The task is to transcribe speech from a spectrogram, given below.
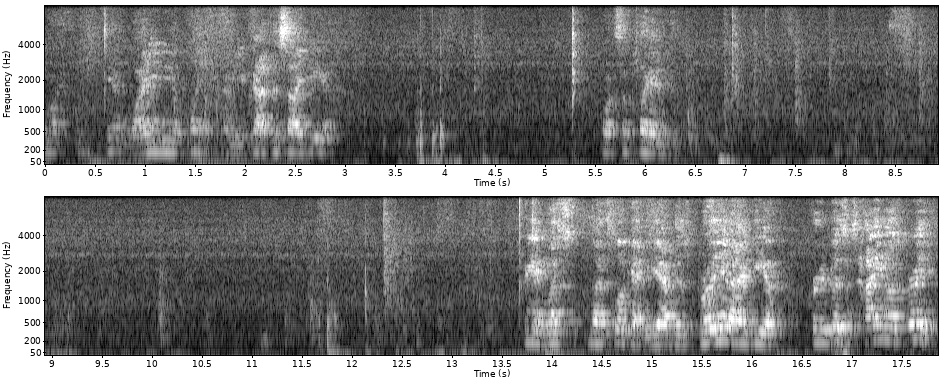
Why, yeah, why do you need a plan? I mean, you've got this idea. What's the plan do? Again, let's, let's look at it. You have this brilliant idea for your business. How do you know it's brilliant?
